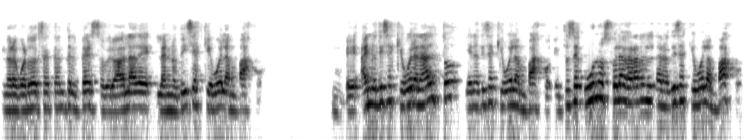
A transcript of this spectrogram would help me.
no recuerdo exactamente el verso, pero habla de las noticias que vuelan bajo. Mm. Eh, hay noticias que vuelan alto y hay noticias que vuelan bajo. Entonces uno suele agarrar las noticias que vuelan bajo.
